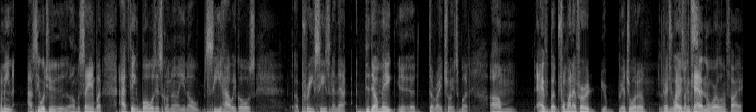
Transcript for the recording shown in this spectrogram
I mean, I see what you um, saying, but I think Bowles is gonna, you know, see how it goes uh, preseason, and then they'll make uh, uh, the right choice. But, um, ev- but from what I've heard, your Bridgewater, Bridgewater's been camp, setting the world on fire.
